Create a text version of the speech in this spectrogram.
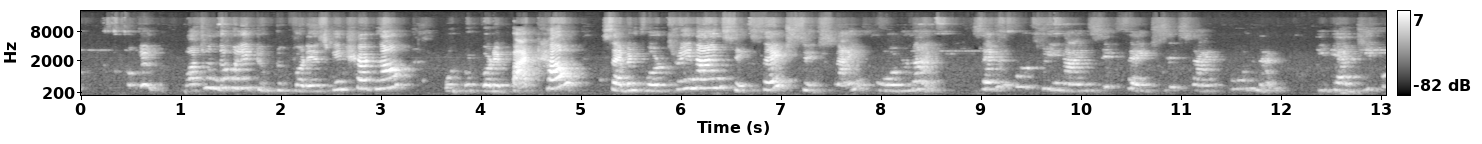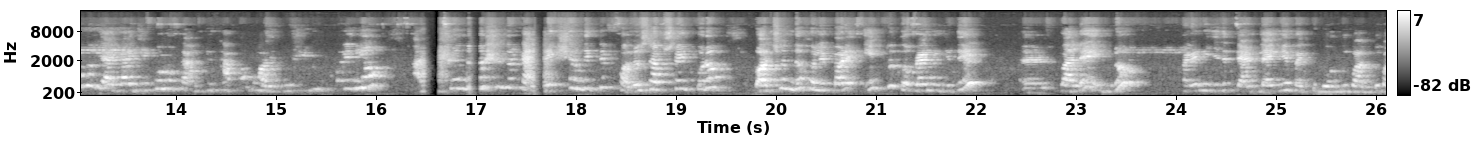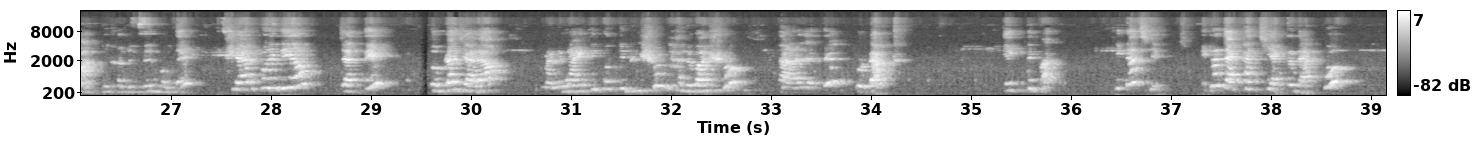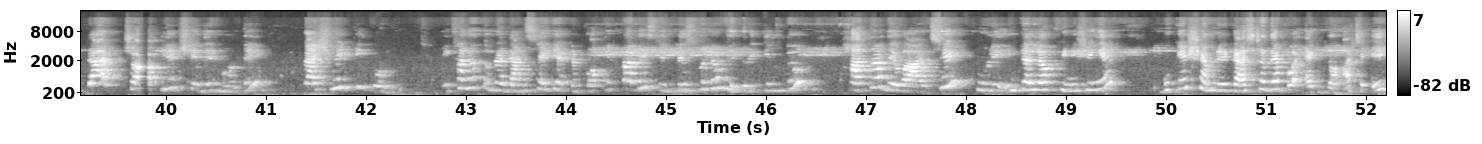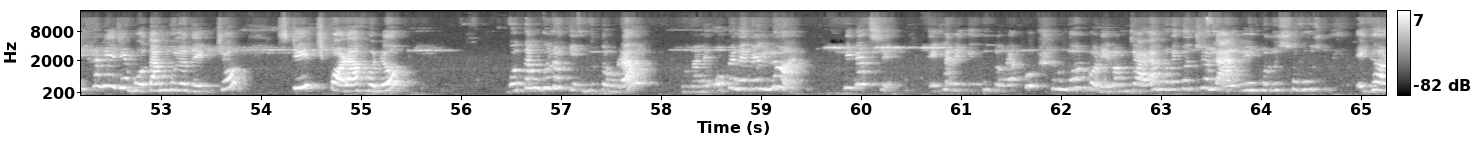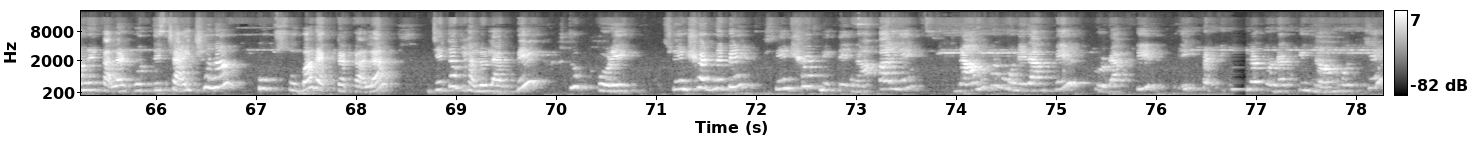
ওকে? পছন্দ হলে টুকটুক করে স্ক্রিনশট নাও পুটপুট করে পাঠাও seven four three nine six eight six nine four nine seven four three nine six eight six nine ইন্ডিয়ার যে কোনো জায়গায় যে কোনো প্রান্তে থাকো, ঘরে বসে বুক করে নিও আর সুন্দর সুন্দর কালেকশন দেখতে ফলো সাবস্ক্রাইব করো। পছন্দ হলে পরে একটু তোমরা নিজেদের পালে এগুলো মানে নিজেদের ট্যাগ লাইনে বা একটু বন্ধু বান্ধব আত্মীয় স্বজনদের মধ্যে শেয়ার করে দিও, যাতে তোমরা যারা মানে নাইটি করতে ভীষণ ভালোবাসো, তারা যাতে প্রোডাক্ট দেখতে পারে ঠিক আছে? এটা দেখাচ্ছি একটা, দেখো ডার্ক চকলেট শেডের মধ্যে কাশ্মীর কি করব? এখানেও তোমরা ডান সাইডে একটা পকেট পাবে স্লিপলেস হলেও ভেতরে কিন্তু হাতা দেওয়া আছে ফুলে ইন্টারলক ফিনিশিং বুকের সামনের কাজটা দেখো একদম। আচ্ছা এইখানে যে বোতামগুলো দেখছ স্টিচ করা হলো বোতামগুলো কিন্তু তোমরা মানে ওপেনেবল নয়, ঠিক আছে? এখানে কিন্তু তোমরা খুব সুন্দর করে এবং যারা মনে করছ লাল, নীল, হলুদ, সবুজ এই ধরনের কালার করতে চাইছো না, খুব সোবার একটা কালার যেটা ভালো লাগবে, টুক করে স্ক্রিনশট নেবে স্ক্রিনশট নিতে না পারলে নামটা মনে রাখবে প্রোডাক্টটির এই পার্টিকুলার প্রোডাক্টটির নাম হচ্ছে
